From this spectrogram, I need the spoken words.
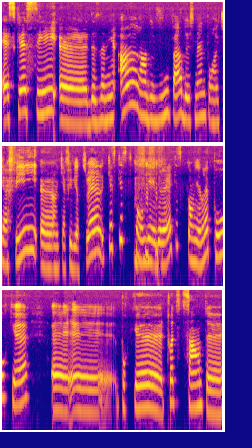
Est-ce que c'est euh, de se donner un rendez-vous par deux semaines pour un café, euh, un café virtuel? Qu'est-ce, qui conviendrait? qu'est-ce qui conviendrait pour que pour que toi tu te sentes euh,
